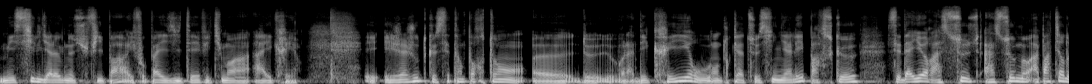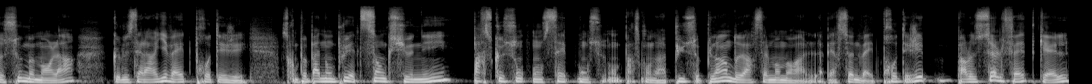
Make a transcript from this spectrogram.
mais si le dialogue ne suffit pas, il ne faut pas hésiter effectivement à, écrire. Et, j'ajoute que c'est important euh, de, voilà d'écrire ou en tout cas de se signaler parce que c'est d'ailleurs à ce à ce à partir de ce moment-là que le salarié va être protégé. Parce qu'on peut pas non plus être sanctionné parce que son, on sait, on parce qu'on a pu se plaindre de harcèlement moral. La personne va être protégée par le seul fait qu'elle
